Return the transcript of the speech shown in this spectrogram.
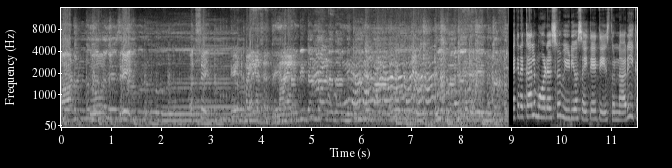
వన్ టూ త్రీ వచ్చేయ్ గేట్ పైన సార్ రకరకాల మోడల్స్లో వీడియోస్ అయితే తీస్తున్నారు. ఇక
